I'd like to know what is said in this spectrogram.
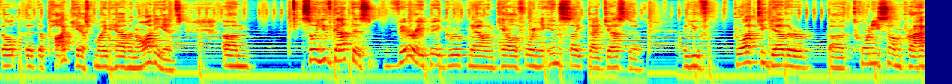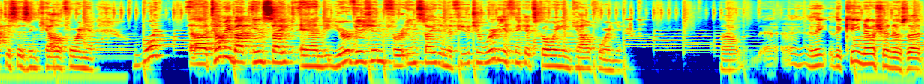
felt that the podcast might have an audience. Um, so you've got this very big group now in California, Insight Digestive. You've brought together 20 uh, some practices in California. What uh, tell me about Insight and your vision for Insight in the future. Where do you think it's going in California? Well, I think the key notion is that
